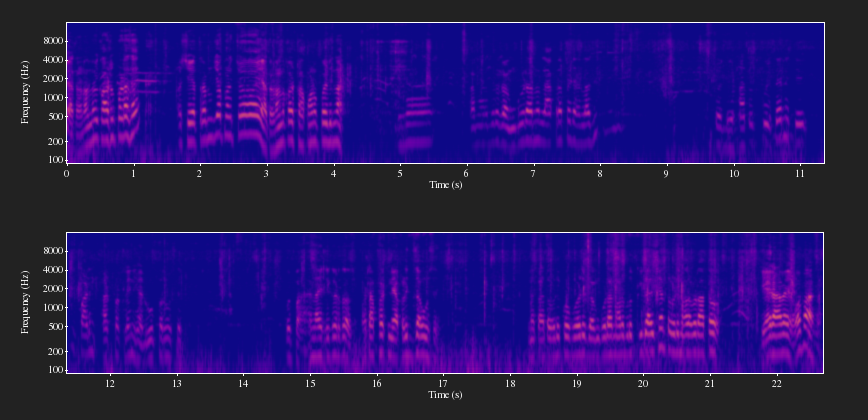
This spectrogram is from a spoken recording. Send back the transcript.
યાત્રાનો કાઠું પડે છે. ક્ષેત્રમાં જે પણ ચો યાત્રાનું કોઈ ઠકાણું પડી ના. તમારો બેડો રંગોળાનો લાકડા પડ્યા હલાજુ તો દેખાતું જ કોઈ છે ને તે ઉપાડીને ફટફટ લઈને હેડવું પડવું છે. કોઈ બહાર ના એટલી કરતો ફટાફટ નીકળી જ જવું છે. ને કાં તો વળી કોઈ વળી ગંગોડા મારો બધું કીધા છે ને તો વળી મારા બધા તો ઘેર આવે હો પાછા.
